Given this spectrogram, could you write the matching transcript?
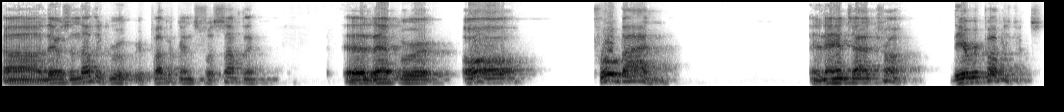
Uh, there was another group, Republicans for something, uh, that were all pro Biden and anti Trump. They're Republicans.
